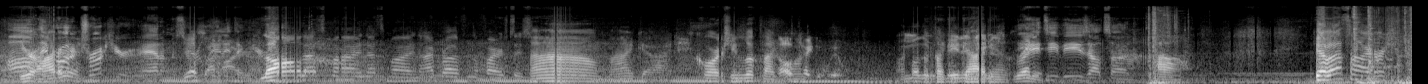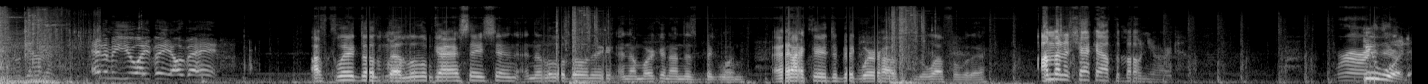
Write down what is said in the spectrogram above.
Uh, You're they brought a truck here, Adam. Is there Yes, really I'm anything Irish. here? No, that's mine. That's mine. I brought it from the fire station. Oh my god. Of course, you look like I'll one. take the wheel. My mother's Like maiden name is The ATV's outside. Oh. Yeah, that's Irish. Go down there. Enemy UAV overhead. I've cleared the, the little gas station and the little building, and I'm working on this big one. And I cleared the big warehouse to the left over there. I'm gonna check out the boneyard. We're already You there. would.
